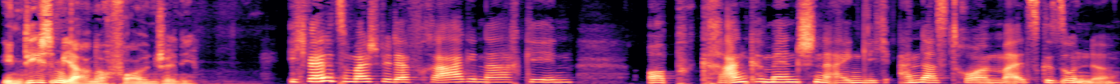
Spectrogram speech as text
in diesem Jahr noch freuen, Jenny? Ich werde zum Beispiel der Frage nachgehen, ob kranke Menschen eigentlich anders träumen als gesunde.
